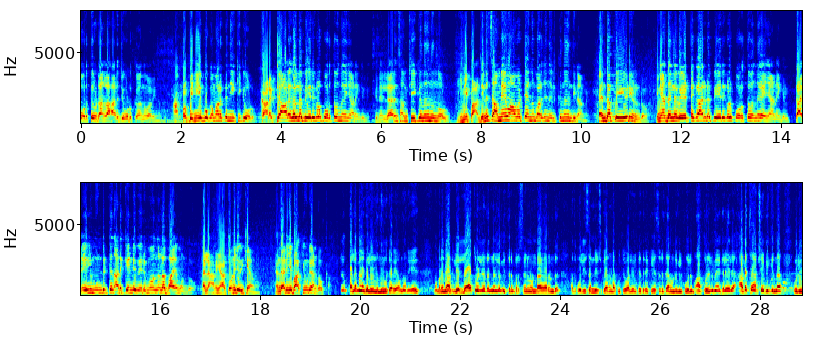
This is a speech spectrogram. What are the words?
പുറത്തു വിടാനുള്ള ഹർജി കൊടുക്കുക എന്ന് പറയുന്നത്. അപ്പൊ പിന്നെ ഈ പുകമറക്ക് നീക്കിക്കോളൂ. കറക്റ്റ് ആളുകളുടെ പേരുകൾ പുറത്തു വന്നു കഴിഞ്ഞാണെങ്കിൽ പിന്നെ എല്ലാരും സംശയിക്കുന്നത് നിന്നോളൂ. ഇനിയിപ്പൊ അതിന് സമയമാവട്ടെ എന്ന് പറഞ്ഞ് നിൽക്കുന്നത് എന്തിനാണ്? എന്താ പേടിയുണ്ടോ? ഇനി അതല്ല വേട്ടക്കാരുടെ പേരുകൾ പുറത്തു വന്നു കഴിഞ്ഞാണെങ്കിൽ തലയിൽ മുണ്ടിട്ട് നടക്കേണ്ടി വരുമോ എന്നുള്ള ഭയമുണ്ടോ? അല്ല അറിയാത്തോണ്ട് ചോദിക്കാണ്. എന്തായാലും ഇനി ബാക്കി കൂടി കണ്ടു നോക്കാം. പല മേഖലകളിലും നിങ്ങൾക്കറിയാവുന്നതാണ്. നമ്മുടെ നാട്ടിൽ എല്ലാ തൊഴിലിടങ്ങളിലും ഇത്തരം പ്രശ്നങ്ങൾ ഉണ്ടാകാറുണ്ട്. അത് പോലീസ് അന്വേഷിക്കാറുണ്ട് ആ കുറ്റവാളികൾക്കെതിരെ കേസെടുക്കാറുണ്ടെങ്കിൽ പോലും ആ തൊഴിൽ മേഖലയിൽ അടച്ചാക്ഷേപിക്കുന്ന ഒരു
